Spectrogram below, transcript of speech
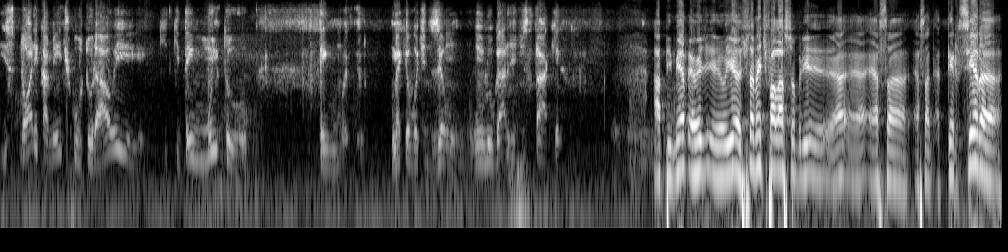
historicamente cultural e que, que tem muito tem, como é que eu vou te dizer, um, um lugar de destaque. Né? A pimenta, eu, ia justamente falar sobre é, é, essa, essa terceira,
